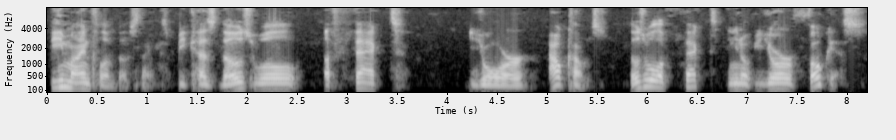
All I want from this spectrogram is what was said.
be mindful of those things because those will affect your outcomes. Those will affect, you know, your focus.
